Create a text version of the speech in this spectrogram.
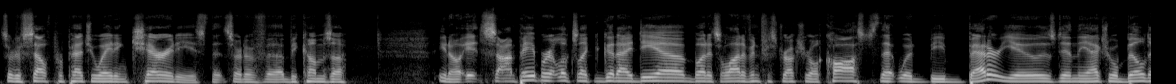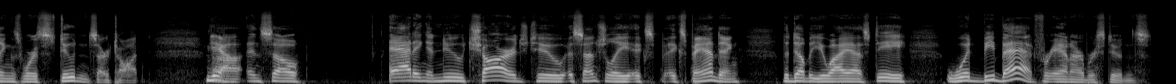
sort of self perpetuating charities that sort of uh, becomes a you know, it's on paper, it looks like a good idea, but it's a lot of infrastructural costs that would be better used in the actual buildings where students are taught. Yeah. Uh, and so adding a new charge to essentially ex- expanding the WISD would be bad for Ann Arbor students.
